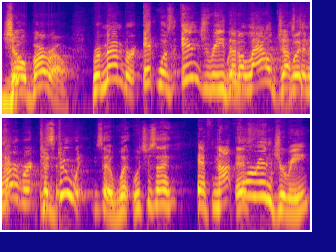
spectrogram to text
Joe Burrow. Remember, it was injury that allowed Justin What- Herbert to said- do it. You said what? What you say? If not for injury,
